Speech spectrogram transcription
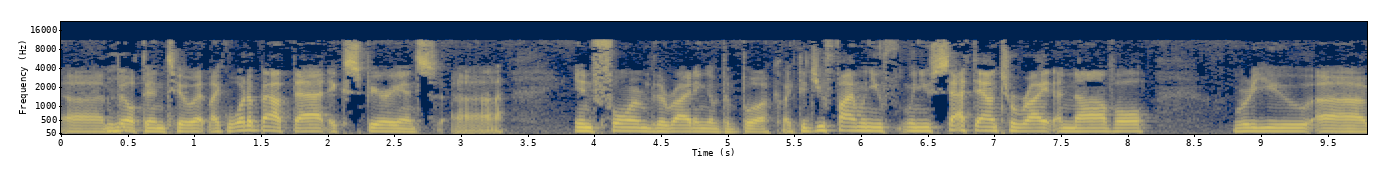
uh, mm-hmm. built into it. Like, what about that experience? Uh, informed the writing of the book? Like, did you find when you when you sat down to write a novel, were you uh,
